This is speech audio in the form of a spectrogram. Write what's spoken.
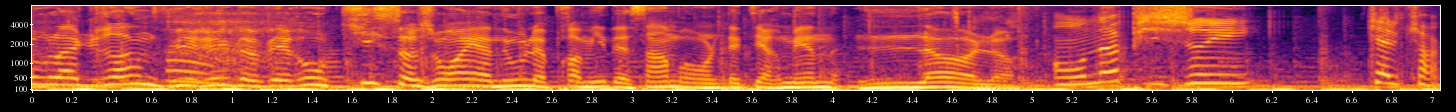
Pour la grande virée de Véro, qui se joint à nous le 1er décembre, on le détermine là, là. On a pigé quelqu'un.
